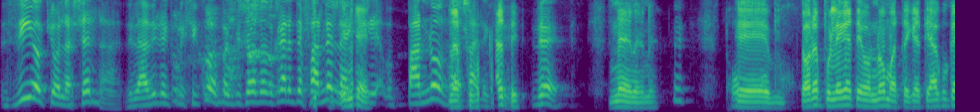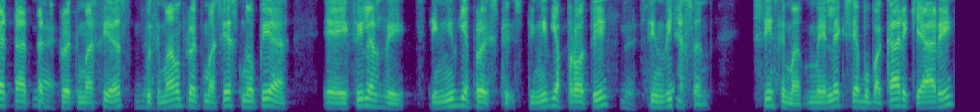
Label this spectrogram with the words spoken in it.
δύο κιόλας ένα. Δηλαδή είναι εκπληκτικό. Πρέπει όταν το κάνετε φανέλα. Ναι. εκεί, Πανό θα Να σου πω ανοίξει. κάτι. Ναι. Ναι, ναι, ναι. Πω, Ε, πω, πω. τώρα που λέγατε ονόματα, γιατί άκουγα τα, Ναι. τα της προετοιμασίας, Ναι. που θυμάμαι προετοιμασίας στην οποία ε, οι φίλαρδοι στην ίδια, προ- στη- στην ίδια πρώτη Ναι. συνδύασαν σύνθημα με λέξη Αμπουμπακάρη και Άρη, Ναι.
